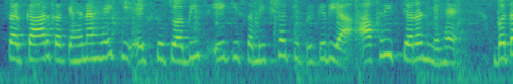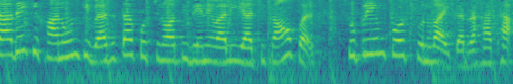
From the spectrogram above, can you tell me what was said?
सरकार का कहना है कि 124 ए की समीक्षा की प्रक्रिया आखिरी चरण में है। बता दें कि कानून की वैधता को चुनौती देने वाली याचिकाओं पर सुप्रीम कोर्ट सुनवाई कर रहा था।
